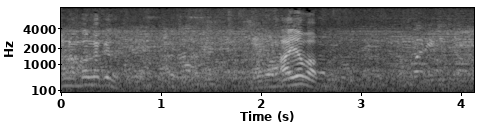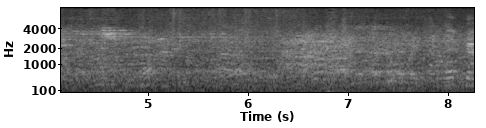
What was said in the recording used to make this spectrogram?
નંબર લખી દો આયો બાપ ઓકે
